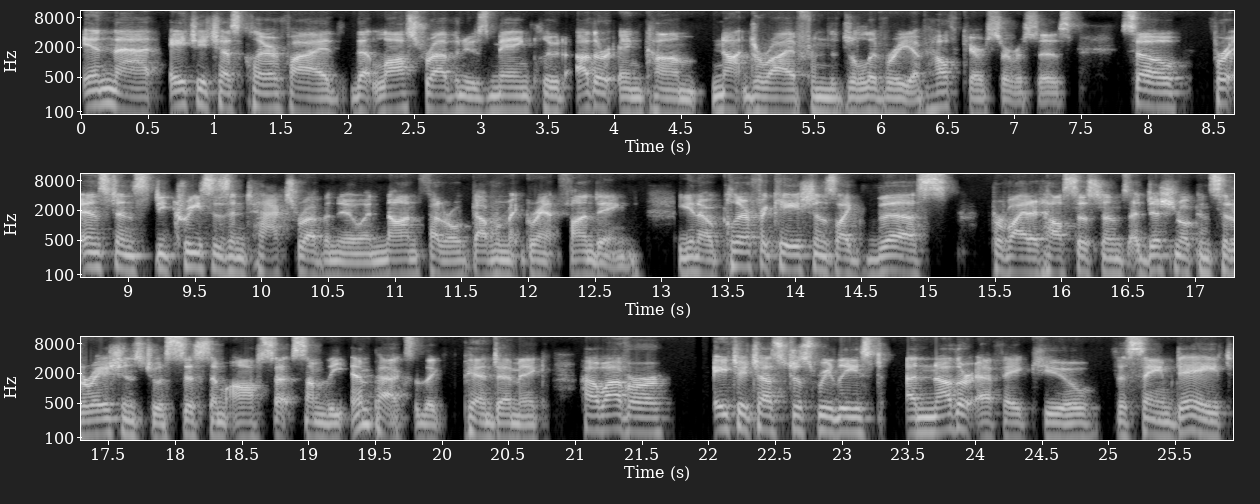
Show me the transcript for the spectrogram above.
in that HHS clarified that lost revenues may include other income not derived from the delivery of healthcare services. So, for instance, decreases in tax revenue and non federal government grant funding. You know, clarifications like this provided health systems additional considerations to assist them offset some of the impacts of the pandemic. However, HHS just released another FAQ the same date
